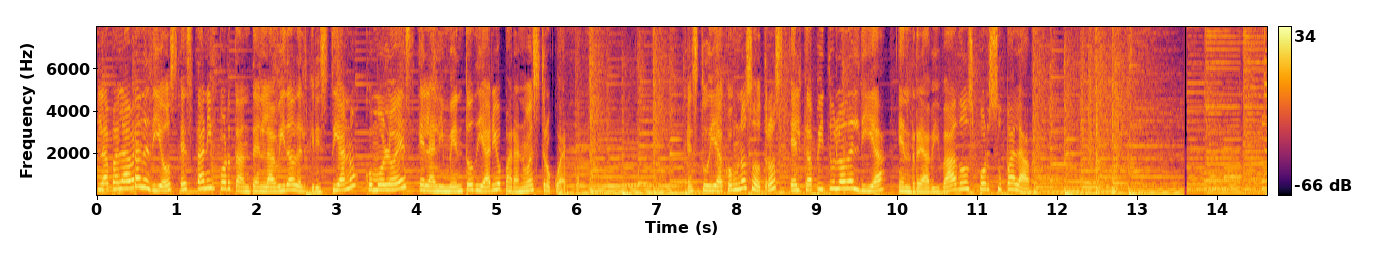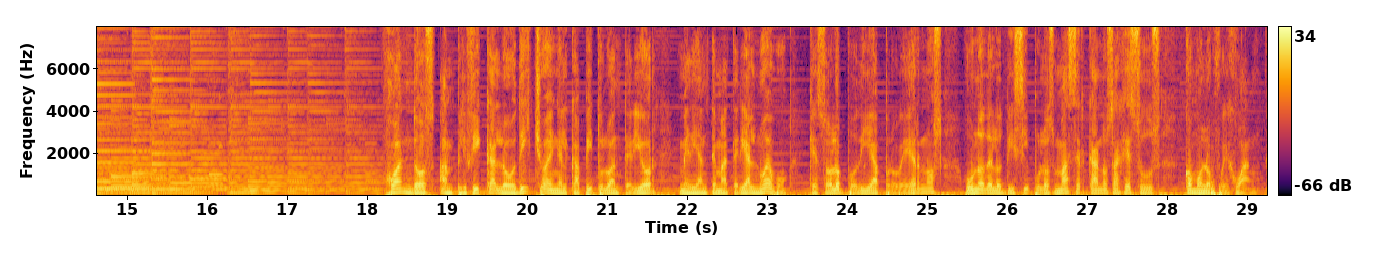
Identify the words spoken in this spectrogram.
La palabra de Dios es tan importante en la vida del cristiano como lo es el alimento diario para nuestro cuerpo. Estudia con nosotros el capítulo del día en Reavivados por su palabra. Juan 2 amplifica lo dicho en el capítulo anterior mediante material nuevo que solo podía proveernos uno de los discípulos más cercanos a Jesús como lo fue Juan.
